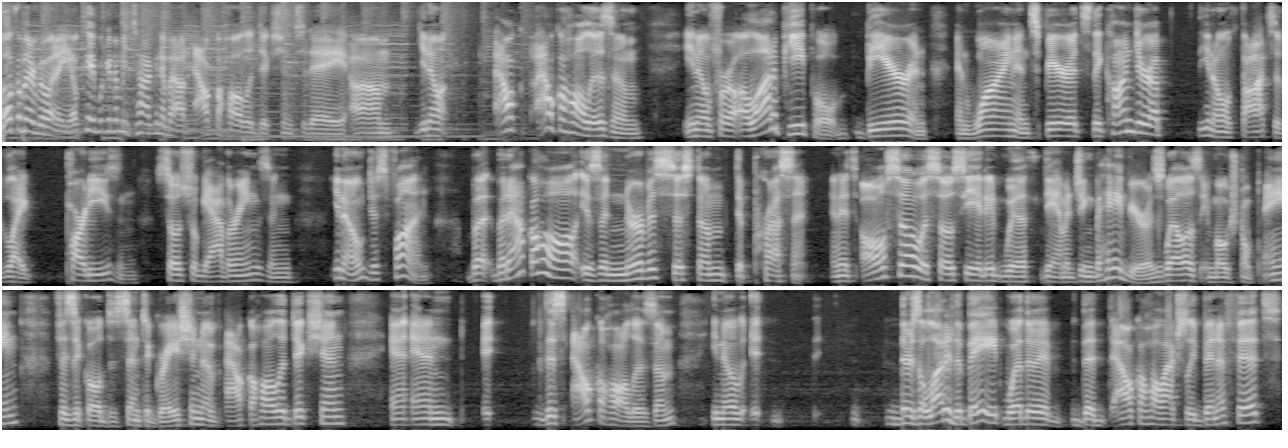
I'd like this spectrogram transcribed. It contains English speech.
Welcome, everybody. Okay, we're going to be talking about alcohol addiction today. Um, you know, al- alcoholism, you know, for a lot of people, beer and, and wine and spirits, they conjure up, you know, thoughts of like parties and social gatherings and, you know, just fun. But, but alcohol is a nervous system depressant and it's also associated with damaging behavior as well as emotional pain, physical disintegration of alcohol addiction, and, and it, this alcoholism, you know, it, there's a lot of debate whether the alcohol actually benefits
